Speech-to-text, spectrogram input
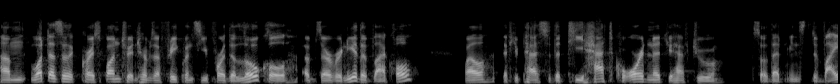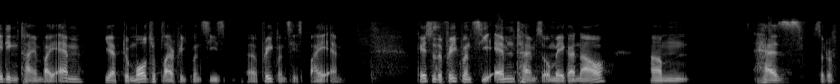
Um, what does it correspond to in terms of frequency for the local observer near the black hole? Well, if you pass to the t hat coordinate, you have to, so that means dividing time by m, you have to multiply frequencies, uh, frequencies by m. Okay, so the frequency m times omega now um, has sort of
